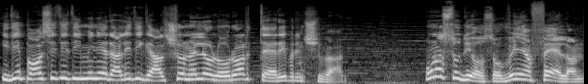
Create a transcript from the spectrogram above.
i depositi di minerali di calcio nelle loro arterie principali. Uno studioso, William Fallon,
